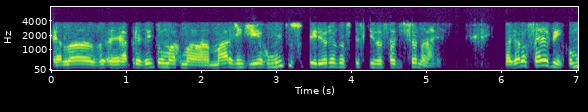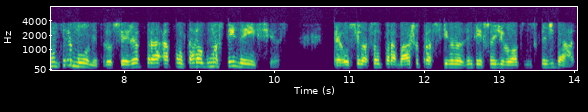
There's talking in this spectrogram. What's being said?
elas é, apresentam uma, uma, margem de erro muito superior às das pesquisas tradicionais. Mas elas servem como um termômetro, ou seja, para apontar algumas tendências. É, oscilação para baixo ou para cima nas intenções de voto dos candidatos.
